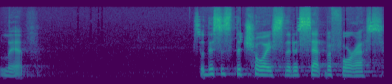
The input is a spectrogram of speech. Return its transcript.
live. So, this is the choice that is set before us.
